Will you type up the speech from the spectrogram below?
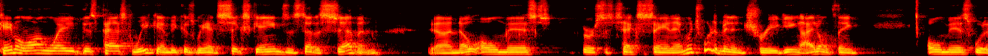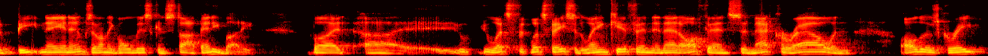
came a long way this past weekend because we had six games instead of seven. Uh, no Ole Miss versus Texas A&M, which would have been intriguing. I don't think Ole Miss would have beaten A and M because I don't think Ole Miss can stop anybody. But uh, let's let's face it, Lane Kiffin and that offense and Matt Corral and all those great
